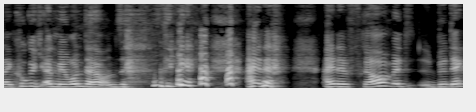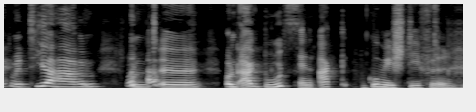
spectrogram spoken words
dann gucke ich an mir runter und sehe eine, eine Frau mit, bedeckt mit Tierhaaren und, äh, und Uggboots. In Ack-Gummistiefeln.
